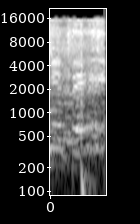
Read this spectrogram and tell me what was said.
me, baby.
